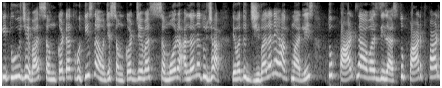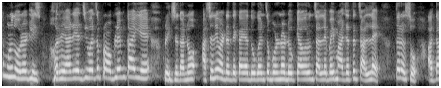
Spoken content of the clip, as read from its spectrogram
की तू जेव्हा संकटात होतीस ना म्हणजे संकट जेव्हा समोर आलं ना तुझ्या तेव्हा तू जीवाला नाही हाक मारलीस तू पार्थला आवाज दिलास तू पार्थ पार्थ म्हणून ओरडलीस. अरे अरे या जीवाचा प्रॉब्लेम काय आहे प्रेक्षकांनो असं नाही वाटत आहे का या दोघांचं बोलणं डोक्यावरून चाललंय? बाई माझ्या तर चाललंय. तर असो आता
